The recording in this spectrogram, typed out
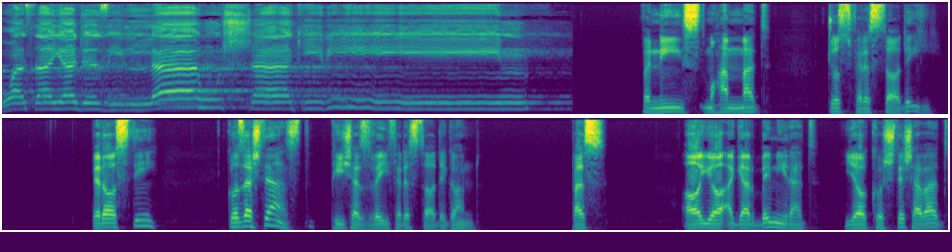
وسيجزي الله الشاكرين. و نیست محمد جز فرستاده ای به راستی گذشته است پیش از وی فرستادگان. پس آیا اگر بمیرد یا کشته شود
